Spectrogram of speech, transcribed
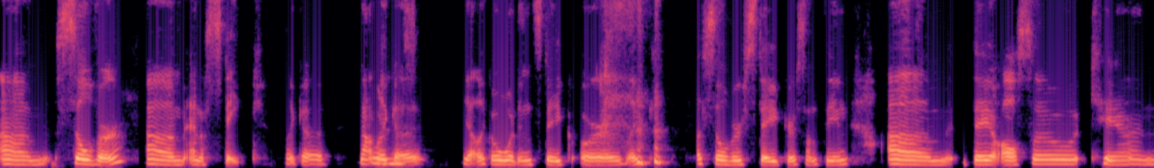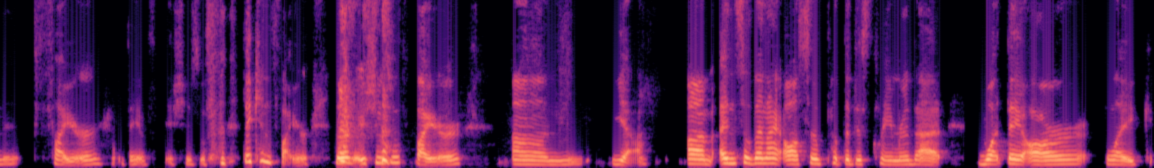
Um silver um and a stake like a not like a yeah like a wooden stake or like a silver stake or something. Um they also can fire. They have issues with they can fire. They have issues with fire. Um yeah. Um and so then i also put the disclaimer that what they are like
